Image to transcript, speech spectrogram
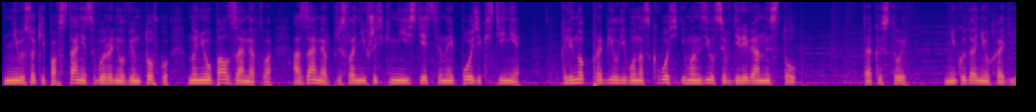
Невысокий повстанец выронил винтовку, но не упал замертво, а замер, прислонившись к неестественной позе к стене. Клинок пробил его насквозь и вонзился в деревянный столб. «Так и стой, никуда не уходи»,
